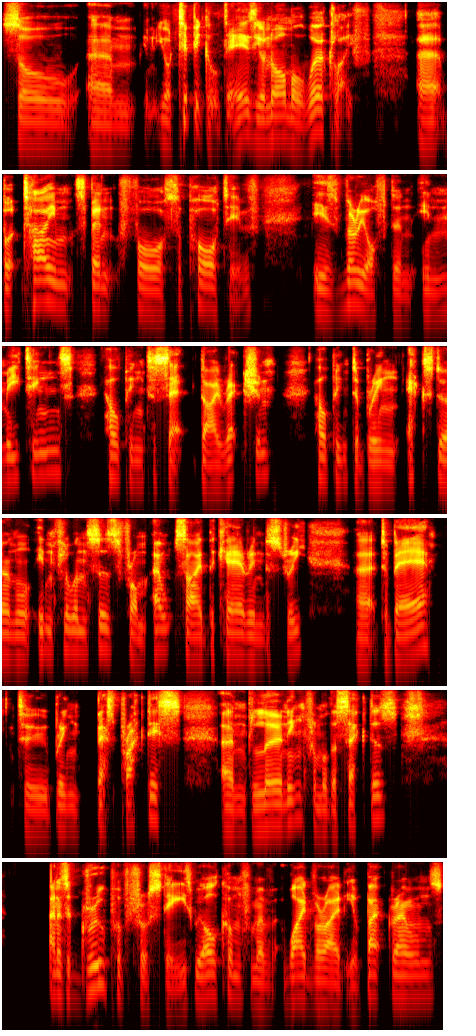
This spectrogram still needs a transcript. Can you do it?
So, um, your typical days, your normal work life, uh, but time spent for supportive is very often in meetings, helping to set direction, helping to bring external influences from outside the care industry uh, to bear, to bring best practice and learning from other sectors. And as a group of trustees, we all come from a wide variety of backgrounds,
